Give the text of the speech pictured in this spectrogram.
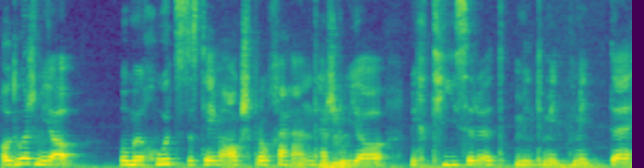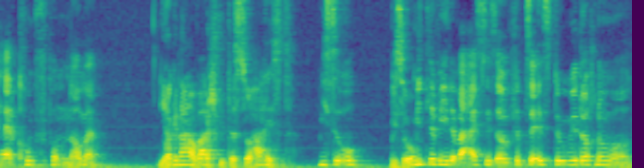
Aber du hast mir ja, wo wir kurz das Thema angesprochen haben, Mhm. hast du ja mich teasert mit, mit, mit der Herkunft vom Namen. Ja genau, weißt du, wie das so heisst? Wieso? Wieso? Mittlerweile weiss ich es, aber erzählst du mir doch nochmal.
